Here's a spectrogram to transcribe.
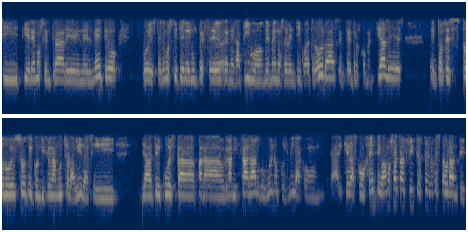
si queremos entrar en el metro, pues tenemos que tener un PCR negativo de menos de 24 horas en centros comerciales. Entonces, todo eso te condiciona mucho la vida. Si ya te cuesta para organizar algo, bueno, pues mira, con, ahí quedas con gente, vamos a tal sitio, este restaurante,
